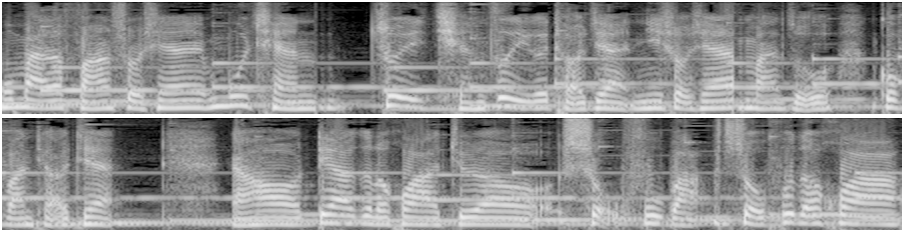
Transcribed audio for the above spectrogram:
我买了房，首先目前最前置一个条件，你首先满足购房条件，然后第二个的话就要首付吧。首付的话，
